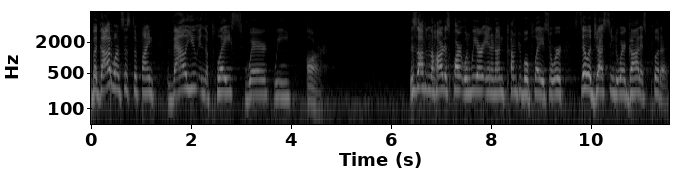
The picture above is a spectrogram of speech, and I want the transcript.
But God wants us to find value in the place where we are. This is often the hardest part when we are in an uncomfortable place or we're still adjusting to where God has put us.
